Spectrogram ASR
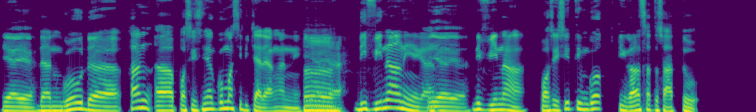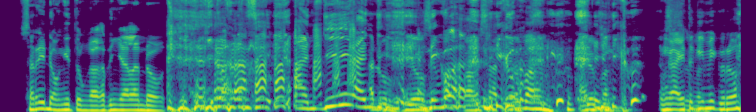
Iya iya. Dan gue udah Kan eh, posisinya gue masih di cadangan nih Ah. Di final nih kan Iya iya. Di final Posisi tim gue tinggal satu-satu Seri dong itu nggak ketinggalan dong. Gimana sih? Anjing anjing. Aduh, yo, ini gua bangsat, ini gua ini gua Enggak itu gimmick bro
